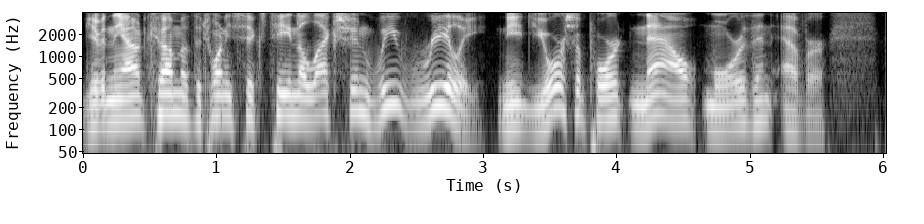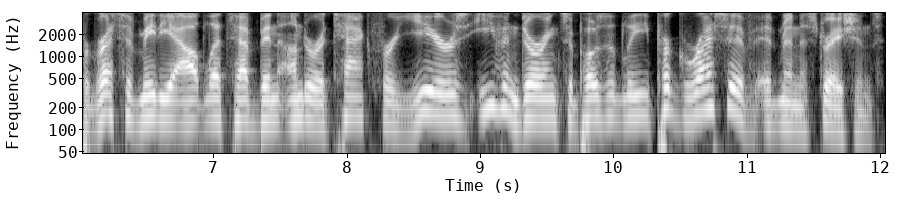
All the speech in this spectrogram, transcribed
Given the outcome of the 2016 election, we really need your support now more than ever. Progressive media outlets have been under attack for years, even during supposedly progressive administrations.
